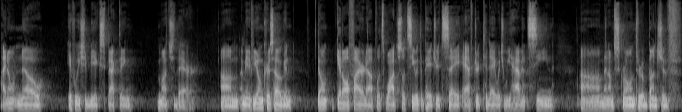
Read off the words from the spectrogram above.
I don't know if we should be expecting much there. Um, I mean, if you own Chris Hogan, don't get all fired up. Let's watch. Let's see what the Patriots say after today, which we haven't seen. Um, and I'm scrolling through a bunch of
